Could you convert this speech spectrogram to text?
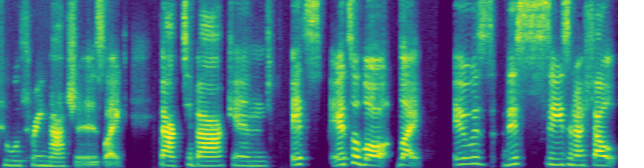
two or three matches, like back to back, and it's it's a lot. Like it was this season I felt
